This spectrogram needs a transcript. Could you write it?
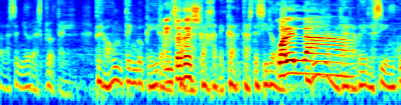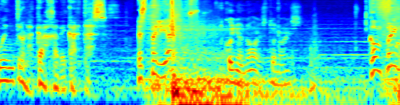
A la señora Sprotel. Pero aún tengo que ir a Entonces, buscar la caja de cartas de Sirón. ¿cuál es la- Voy a mirar a ver si encuentro la caja de cartas. ¡Espeliarmus! Coño, no, esto no es. ¡Confringo!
